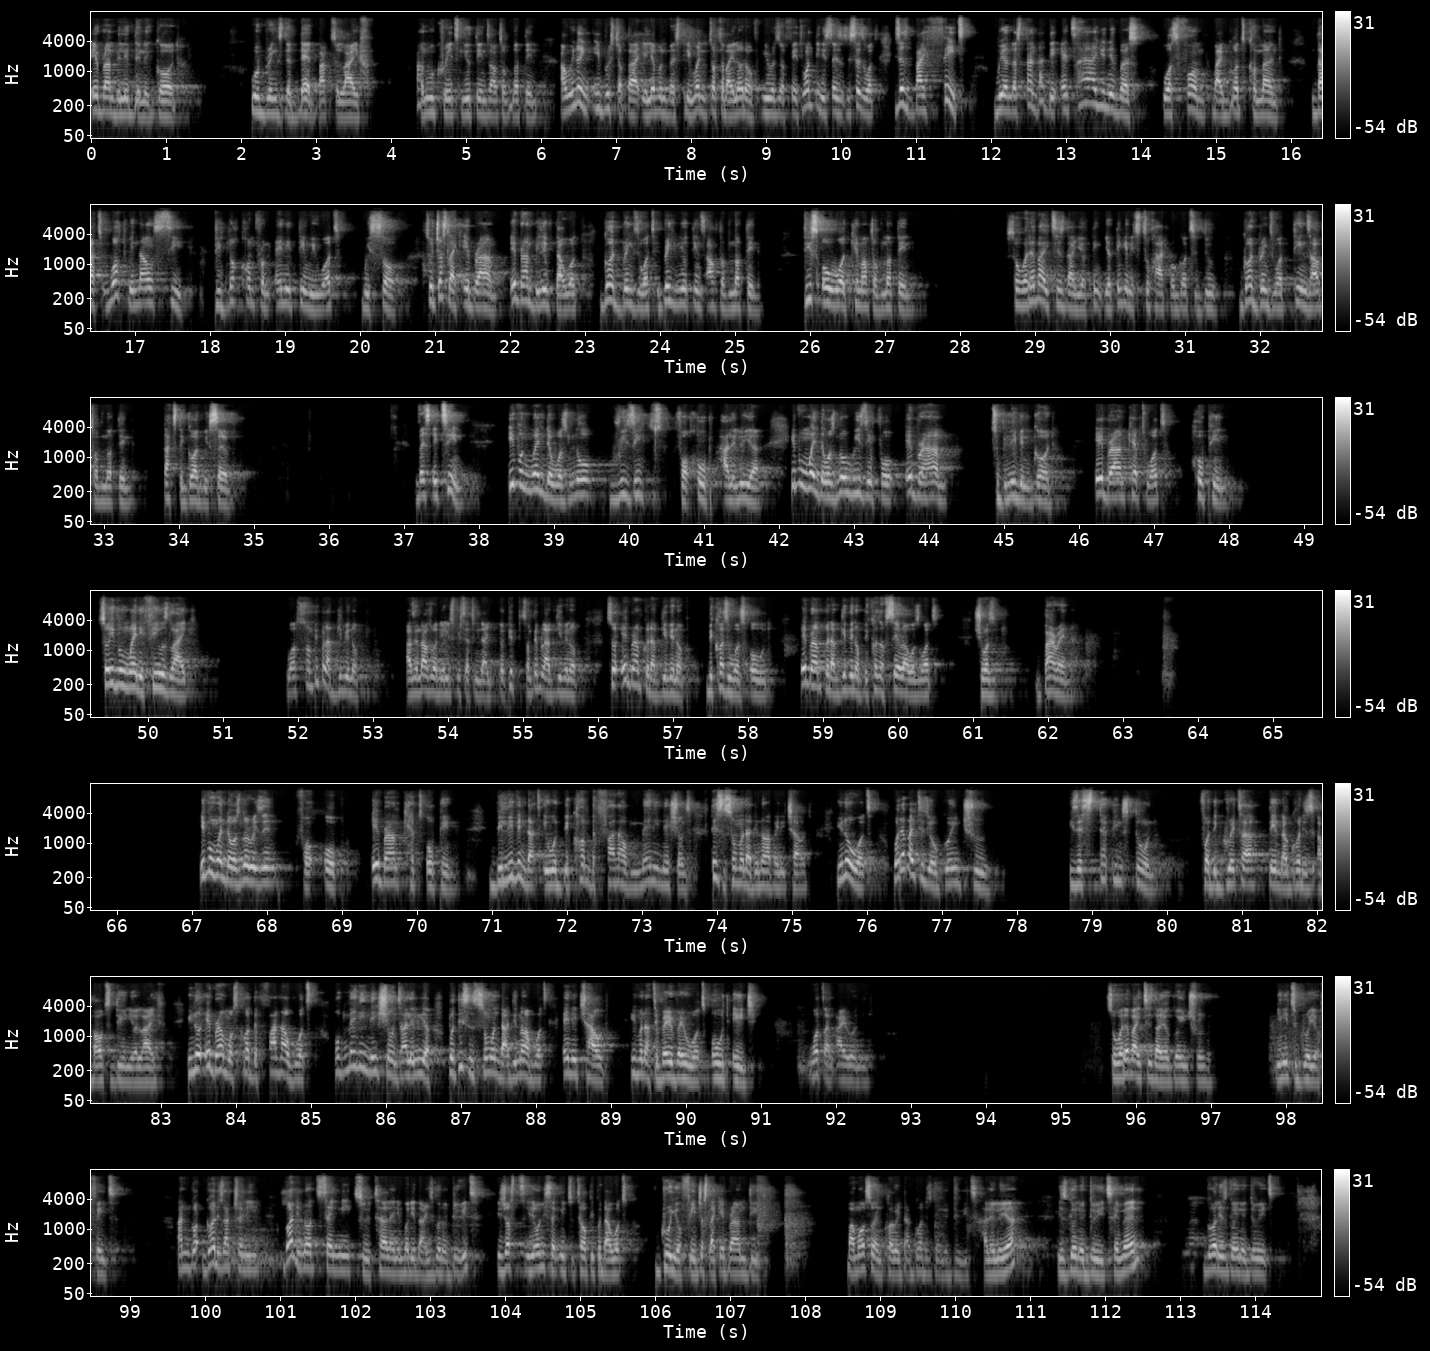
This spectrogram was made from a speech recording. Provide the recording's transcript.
Abraham believed in a God who brings the dead back to life and who creates new things out of nothing. And we know in Hebrews chapter 11, verse 3, when he talks about a lot of heroes of faith, one thing he says, he says what? He says, by faith, we understand that the entire universe was formed by God's command, that what we now see did not come from anything we what we saw. So just like Abraham, Abraham believed that what God brings what he brings new things out of nothing. This old world came out of nothing. So whatever it is that you're, think, you're thinking it's too hard for God to do, God brings what things out of nothing. That's the God we serve. Verse 18 even when there was no reason for hope, hallelujah, even when there was no reason for Abraham to believe in God, Abraham kept what? Hoping. So even when it feels like, well, some people have given up, as in that's what the Holy Spirit said to me, that some people have given up. So Abraham could have given up because he was old. Abraham could have given up because of Sarah was what? She was barren. Even when there was no reason for hope, Abraham kept hoping, believing that he would become the father of many nations. This is someone that did not have any child. You know what? Whatever it is you're going through is a stepping stone for the greater thing that God is about to do in your life. You know, Abraham was called the father of what? Of many nations. Hallelujah. But this is someone that did not have what? Any child, even at a very, very what? Old age. What an irony. So, whatever it is that you're going through, you need to grow your faith. And God, God, is actually, God did not send me to tell anybody that He's going to do it. He just, He only sent me to tell people that what grow your faith, just like Abraham did. But I'm also encouraged that God is going to do it. Hallelujah. He's going to do it. Amen. God is going to do it.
